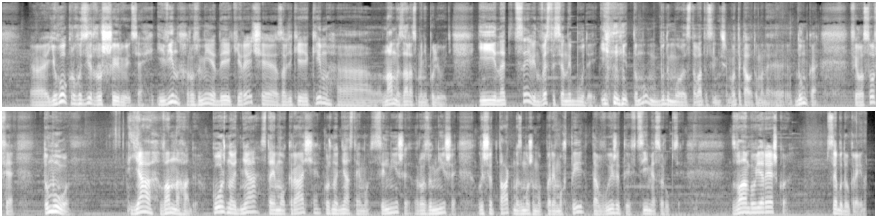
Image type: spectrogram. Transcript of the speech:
Е, Його кругозір розширюється, і він розуміє деякі речі, завдяки яким е, нами зараз маніпулюють. І на це він вестися не буде. І тому ми будемо ставати сильнішими. Отака от у мене е, думка, філософія. Тому я вам нагадую. Кожного дня стаємо краще, кожного дня стаємо сильніше, розумніше. Лише так ми зможемо перемогти та вижити в цій м'ясорубці. З вами був Ярешко. Все буде Україна!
